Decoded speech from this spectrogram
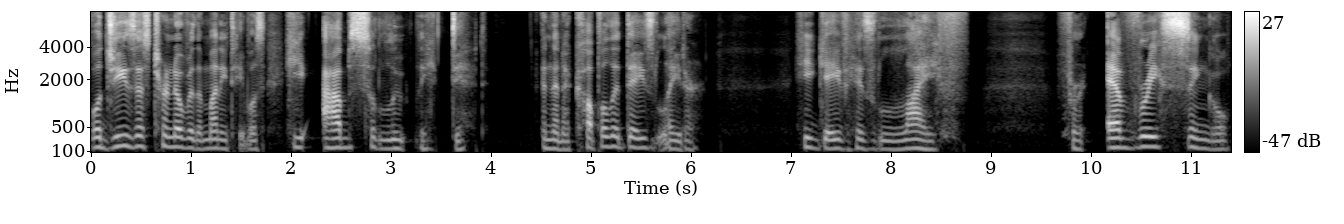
Well, Jesus turned over the money tables. He absolutely did. And then a couple of days later, he gave his life for every single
